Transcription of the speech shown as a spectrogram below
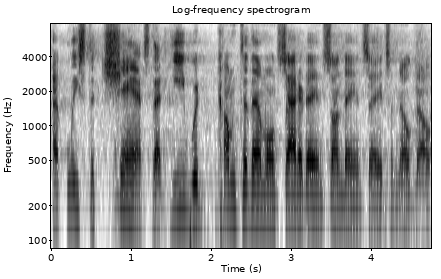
at least a chance that he would come to them on Saturday and Sunday and say it's a no go,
